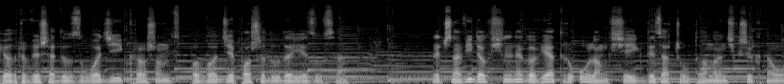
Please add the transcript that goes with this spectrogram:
Piotr wyszedł z łodzi i krosząc po wodzie poszedł do Jezusa. Lecz na widok silnego wiatru uląkł się i gdy zaczął tonąć, krzyknął:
